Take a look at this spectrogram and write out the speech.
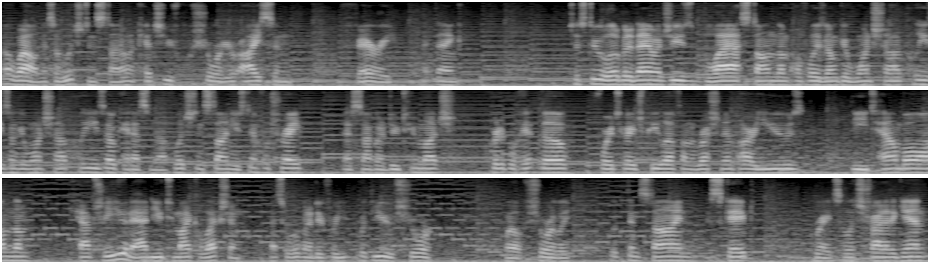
Oh, wow. That's a Liechtenstein. I want to catch you for sure. You're Ice and Fairy, I think. Just do a little bit of damage. Use Blast on them. Hopefully they don't get one shot. Please don't get one shot, please. Okay, that's enough. Liechtenstein used Infiltrate. That's not going to do too much. Critical hit, though. 42 HP left on the Russian Empire. Use the Town Ball on them. Capture you and add you to my collection. That's what we're going to do for you, with you, sure. Well, surely. Liechtenstein escaped. Great, so let's try that again.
